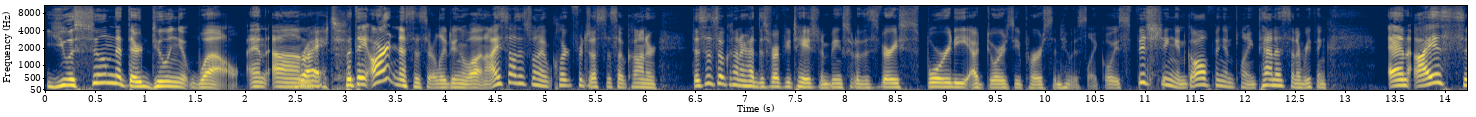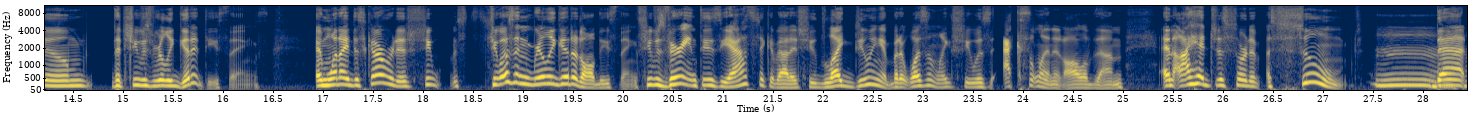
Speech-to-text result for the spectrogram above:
you assume that they're doing it well, and um, Right. but they aren't necessarily doing it well. And I saw this when I clerked for Justice O'Connor. Justice O'Connor had this reputation of being sort of this very sporty, outdoorsy person who was like always fishing and golfing and playing tennis and everything. And I assumed that she was really good at these things. And what I discovered is she she wasn't really good at all these things. She was very enthusiastic about it. She liked doing it, but it wasn't like she was excellent at all of them. And I had just sort of assumed mm-hmm. that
